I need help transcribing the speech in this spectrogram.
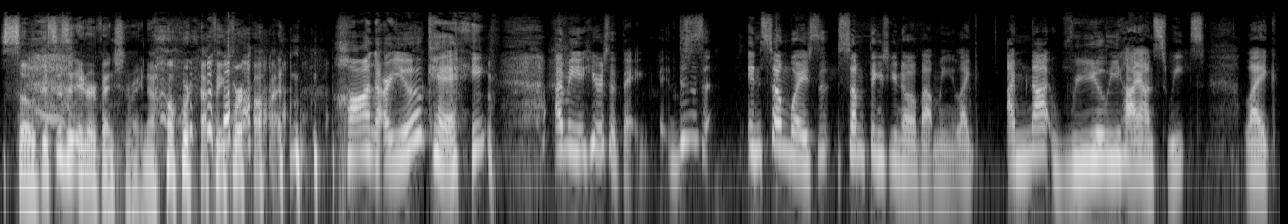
so this is an intervention right now we're having for Han. Han, are you okay? I mean, here's the thing. This is, in some ways, some things you know about me. Like, I'm not really high on sweets. Like,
